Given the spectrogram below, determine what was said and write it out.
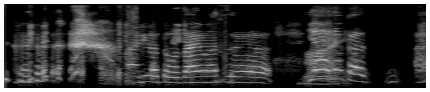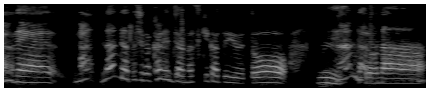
ありがとうございます。いやーなんか、あのねな、なんで私がカレンちゃんが好きかというと、うん。なんだろうな、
